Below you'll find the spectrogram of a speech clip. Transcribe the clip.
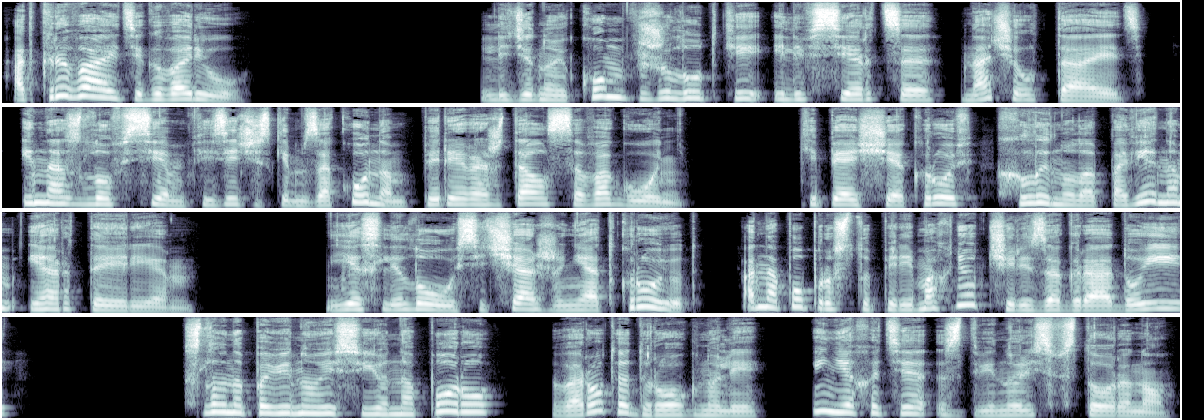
Открывайте, говорю!» Ледяной ком в желудке или в сердце начал таять, и назло всем физическим законам перерождался в огонь. Кипящая кровь хлынула по венам и артериям. Если Лоу сейчас же не откроют, она попросту перемахнет через ограду и... Словно повинуясь ее напору, ворота дрогнули и нехотя сдвинулись в сторону.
